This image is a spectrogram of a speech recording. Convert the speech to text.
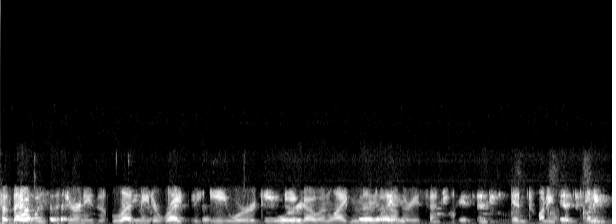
so that was the journey that led me to write the E word, ego, enlightenment, and other essentials in 2015.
